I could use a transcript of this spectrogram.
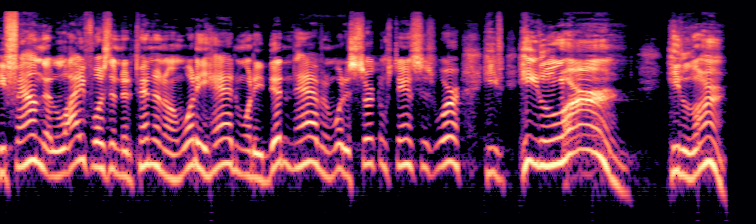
He found that life wasn't dependent on what he had and what he didn't have and what his circumstances were. He, he learned, he learned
